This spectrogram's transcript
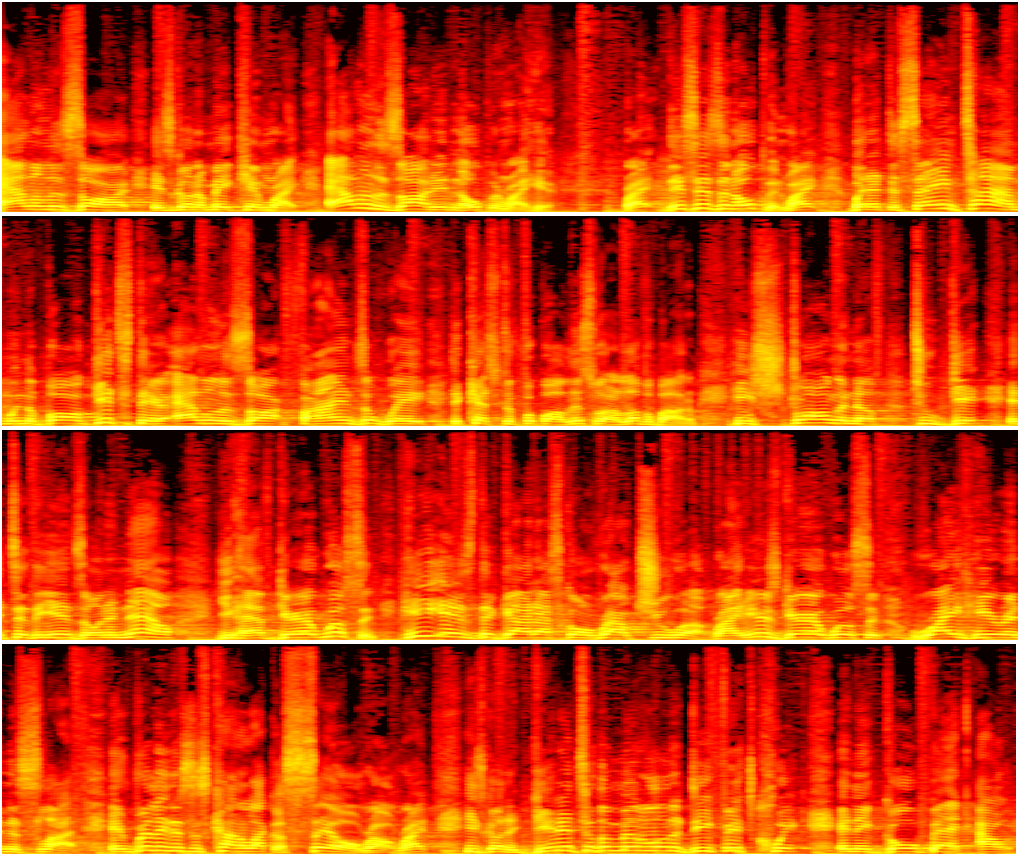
Allen Lazard is going to make him right. Allen Lazard didn't open right here right? This isn't open, right? But at the same time, when the ball gets there, Allen Lazard finds a way to catch the football. And this is what I love about him. He's strong enough to get into the end zone. And now you have Garrett Wilson. He is the guy that's going to route you up, right? Here's Garrett Wilson right here in the slot. And really, this is kind of like a sail route, right? He's going to get into the middle of the defense quick and then go back out.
